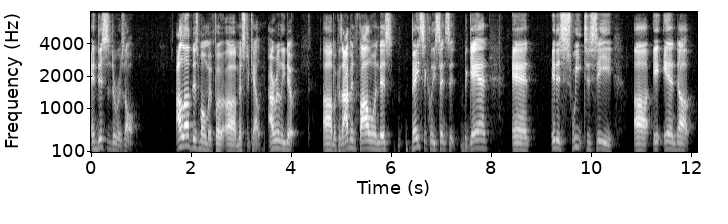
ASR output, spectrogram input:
And this is the result. I love this moment for uh, Mr. Kelly. I really do. Uh, because I've been following this basically since it began. And it is sweet to see uh, it end up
